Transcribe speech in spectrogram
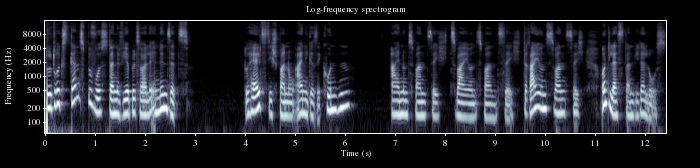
Du drückst ganz bewusst deine Wirbelsäule in den Sitz. Du hältst die Spannung einige Sekunden 21, 22, 23 und lässt dann wieder los.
